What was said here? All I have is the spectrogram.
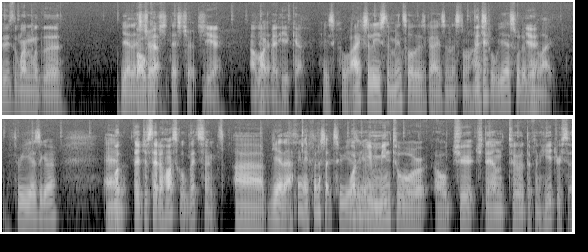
Who's the one with the? Yeah, that's church. cut. That's church. Yeah, I like Yeah. that haircut. He's cool. I actually used to mentor those guys in the Storm High you? School. Yeah, this would have Yeah. been like three years ago. And what? They're just out of high school. That soon. uh, yeah, I think they finished like two years Why ago. didn't you mentor old Church down to a different hairdresser?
